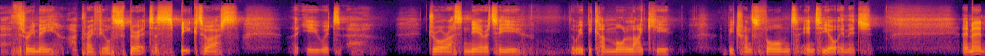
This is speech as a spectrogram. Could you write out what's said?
Uh, through me, I pray for your spirit to speak to us, that you would uh, draw us nearer to you, that we become more like you, be transformed into your image. Amen.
